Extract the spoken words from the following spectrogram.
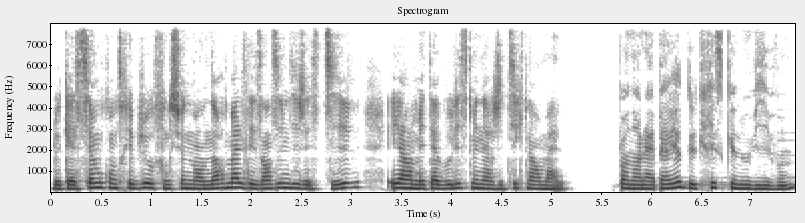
Le calcium contribue au fonctionnement normal des enzymes digestives et à un métabolisme énergétique normal. Pendant la période de crise que nous vivons,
